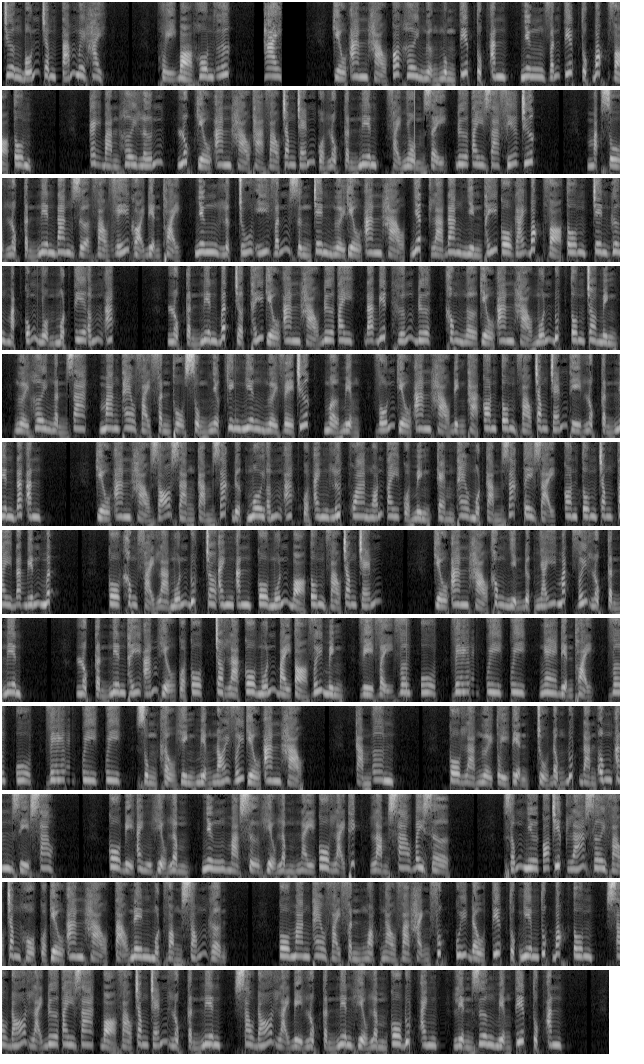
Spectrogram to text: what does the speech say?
Chương 482. Hủy bỏ hôn ước. 2. Kiều An Hảo có hơi ngượng ngùng tiếp tục ăn, nhưng vẫn tiếp tục bóc vỏ tôm. Cây bàn hơi lớn, lúc Kiều An Hảo thả vào trong chén của Lục Cẩn Niên, phải nhổm dậy, đưa tay ra phía trước. Mặc dù Lục Cẩn Niên đang dựa vào ghế gọi điện thoại, nhưng lực chú ý vẫn dừng trên người Kiều An Hảo, nhất là đang nhìn thấy cô gái bóc vỏ tôm trên gương mặt cũng nhuộm một tia ấm áp. Lục Cẩn Niên bất chợt thấy Kiều An Hảo đưa tay, đã biết hướng đưa, không ngờ Kiều An Hảo muốn đút tôm cho mình, người hơi ngẩn ra, mang theo vài phần thụ sủng nhược kinh nghiêng người về trước, mở miệng, vốn Kiều An Hảo định thả con tôm vào trong chén thì Lục Cẩn Niên đã ăn, Kiều An Hảo rõ ràng cảm giác được môi ấm áp của anh lướt qua ngón tay của mình kèm theo một cảm giác tê dại, con tôm trong tay đã biến mất. Cô không phải là muốn đút cho anh ăn, cô muốn bỏ tôm vào trong chén. Kiều An Hảo không nhịn được nháy mắt với Lục Cẩn Niên. Lục Cẩn Niên thấy ám hiệu của cô, cho là cô muốn bày tỏ với mình, vì vậy vơ u, v, quy quy, nghe điện thoại, vơ u, v, quy quy, dùng khẩu hình miệng nói với Kiều An Hảo. Cảm ơn. Cô là người tùy tiện, chủ động đút đàn ông ăn gì sao? Cô bị anh hiểu lầm, nhưng mà sự hiểu lầm này cô lại thích, làm sao bây giờ? Giống như có chiếc lá rơi vào trong hồ của Kiều An Hảo tạo nên một vòng sóng gợn. Cô mang theo vài phần ngọt ngào và hạnh phúc cúi đầu tiếp tục nghiêm túc bóc tôm, sau đó lại đưa tay ra bỏ vào trong chén lục cẩn niên, sau đó lại bị lục cẩn niên hiểu lầm cô đút anh, liền dương miệng tiếp tục ăn.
